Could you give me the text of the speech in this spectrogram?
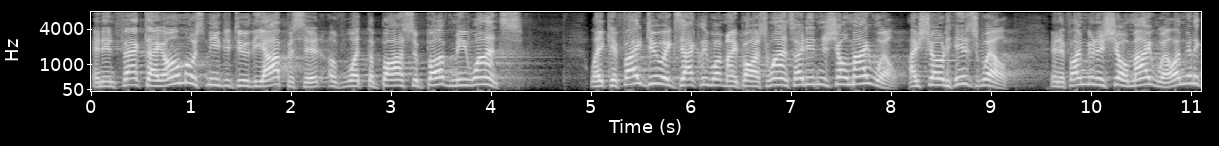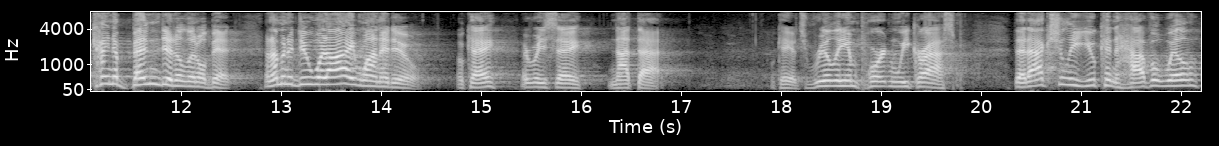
And in fact, I almost need to do the opposite of what the boss above me wants. Like, if I do exactly what my boss wants, I didn't show my will, I showed his will. And if I'm going to show my will, I'm going to kind of bend it a little bit. And I'm going to do what I want to do. Okay? Everybody say, not that. Okay, it's really important we grasp that actually you can have a will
